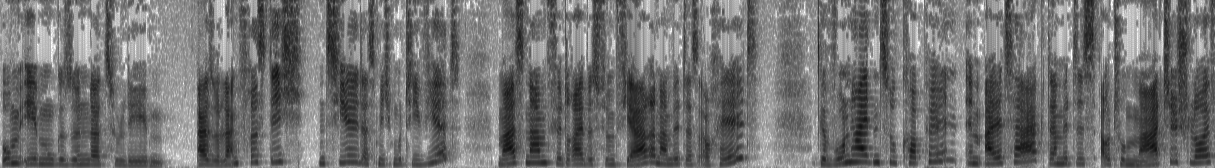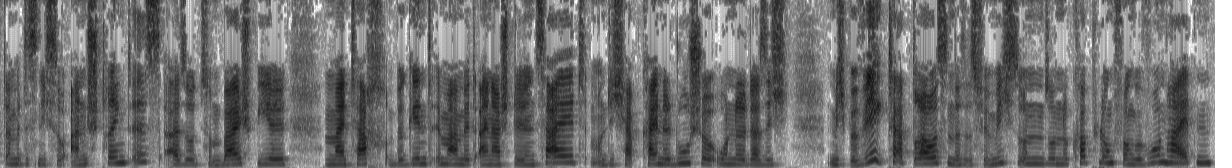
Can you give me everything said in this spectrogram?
um eben gesünder zu leben. Also langfristig ein Ziel, das mich motiviert, Maßnahmen für drei bis fünf Jahre, damit das auch hält. Gewohnheiten zu koppeln im Alltag, damit es automatisch läuft, damit es nicht so anstrengend ist. Also zum Beispiel, mein Tag beginnt immer mit einer stillen Zeit und ich habe keine Dusche, ohne dass ich mich bewegt habe draußen. Das ist für mich so, ein, so eine Kopplung von Gewohnheiten.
